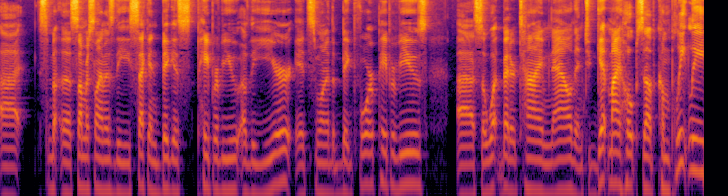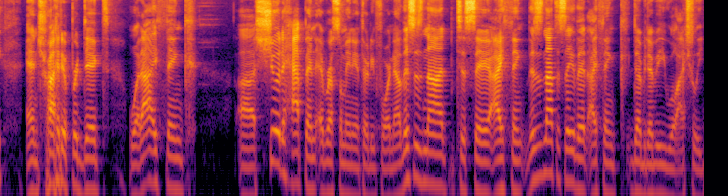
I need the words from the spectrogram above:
Uh, uh, SummerSlam is the second biggest pay per view of the year. It's one of the big four pay per views. Uh, so, what better time now than to get my hopes up completely and try to predict what I think uh, should happen at WrestleMania 34. Now, this is not to say I think, this is not to say that I think WWE will actually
